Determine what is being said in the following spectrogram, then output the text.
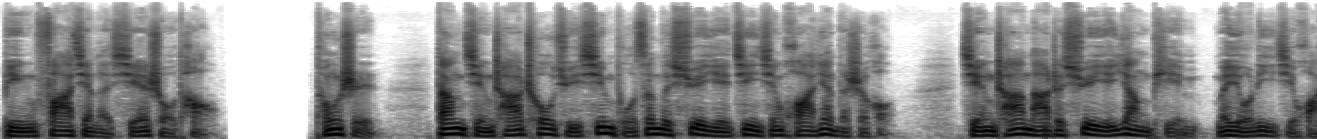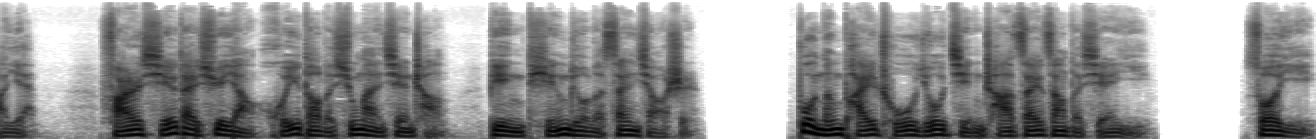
并发现了血手套，同时。当警察抽取辛普森的血液进行化验的时候，警察拿着血液样品没有立即化验，反而携带血样回到了凶案现场，并停留了三小时，不能排除有警察栽赃的嫌疑。所以，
